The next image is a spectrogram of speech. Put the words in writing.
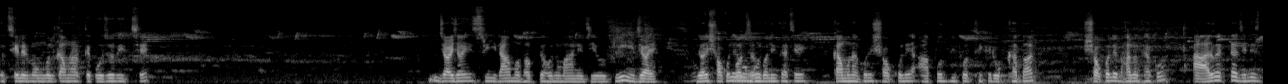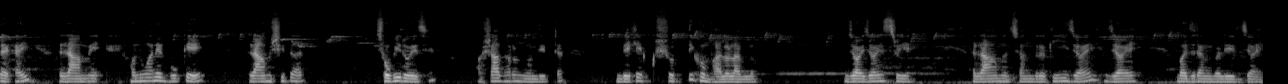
ওর ছেলের মঙ্গল কামনার্থে পুজো দিচ্ছে। জয় জয় শ্রী রাম ভক্ত হনুমান জিও কি জয়। জয় সকলে বলির কাছে কামনা করি সকলে আপদ বিপদ থেকে রক্ষা পাক। সকলে ভালো থাকো। আরও একটা জিনিস দেখাই রামে হনুমানের বুকে রাম সীতার ছবি রয়েছে অসাধারণ মন্দিরটা। দেখে সত্যি খুব ভালো লাগল। জয় জয় শ্রী রামচন্দ্র কি জয় জয় বজরং বলির জয়।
